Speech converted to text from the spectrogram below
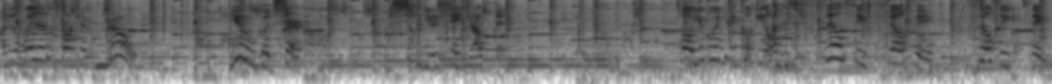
I did a waiter to Star Trek. No! You, good sir. I saw you change your outfit. So you're going to be cooking on this filthy, filthy, filthy thing.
